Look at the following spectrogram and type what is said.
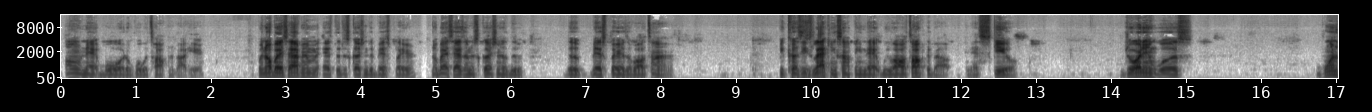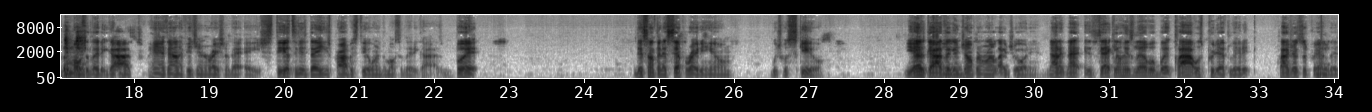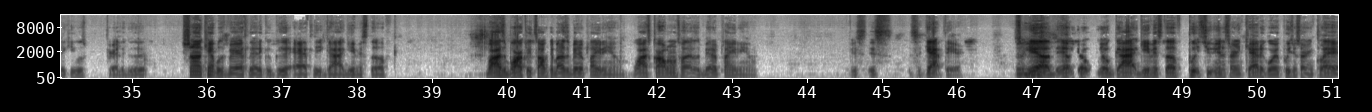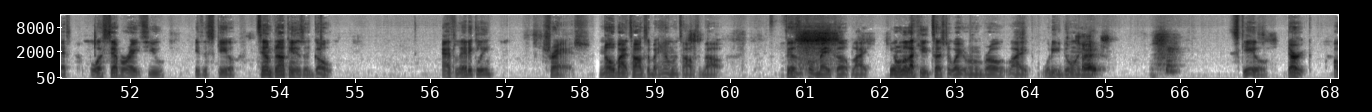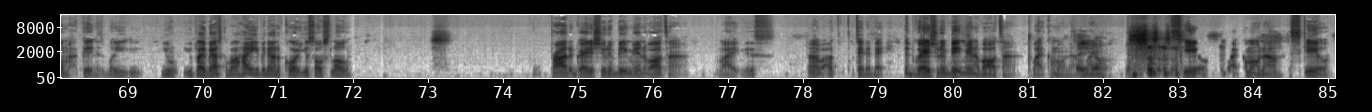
on that board of what we're talking about here. But nobody's having him as the discussion of the best player. Nobody's having him discussion of the the best players of all time because he's lacking something that we've all talked about, and that's skill. Jordan was one of the most athletic guys, hands down, of his generation of that age. Still to this day, he's probably still one of the most athletic guys. But there's something that separated him, which was skill. Yes, guys that can mm. jump and run like Jordan. Not not exactly on his level, but Clyde was pretty athletic. Clyde Drexler was pretty mm. athletic. He was fairly good. Shawn Kemp was very athletic, a good athlete, God given stuff. Why is Barkley talked about as a better player than him? Why is Karl Malone talked about as a better player than him? It's it's it's a gap there. So mm-hmm. yeah, your your God given stuff puts you in a certain category, puts you in a certain class. But what separates you is the skill. Tim Duncan is a goat. Athletically, trash. Nobody talks about him when talks about physical makeup. Like he don't look like he touched the weight room, bro. Like what are you doing? Skill, Dirk. Oh my goodness, boy. You, you you play basketball? How you get down the court? You're so slow. Probably the greatest shooting big man of all time. Like this. Oh, I'll take that back. The greatest shooting big man of all time. Like, come on now. There you like, go. skill. Like, come on now. Skill.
